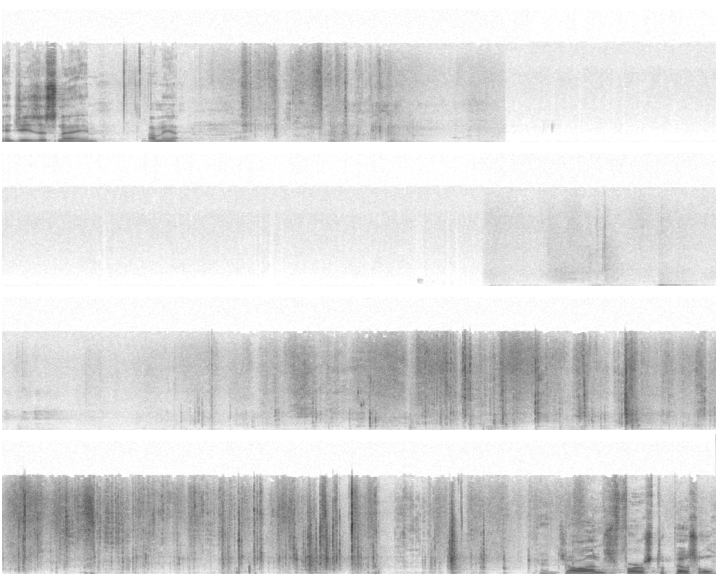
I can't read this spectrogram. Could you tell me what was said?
In Jesus' name, amen. John's first epistle,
